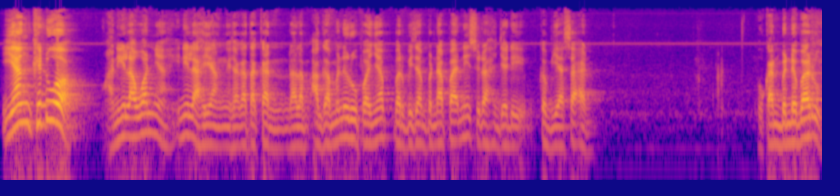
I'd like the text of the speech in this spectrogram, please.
Yang kedua, ini lawannya. Inilah yang saya katakan dalam agama ini rupanya perbezaan pendapat ini sudah jadi kebiasaan. Bukan benda baru.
